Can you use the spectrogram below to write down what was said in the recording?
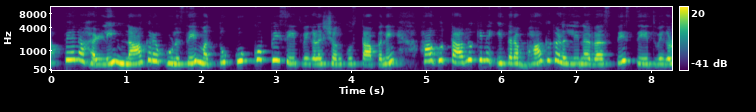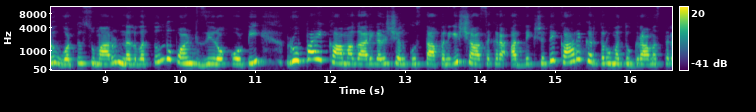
ಅಪ್ಪೇನಹಳ್ಳಿ ನಾಗರ ಹುಣಸೆ ಮತ್ತು ಕುಕ್ಕುಪ್ಪಿ ಸೇತುವೆಗಳ ಶಂಕುಸ್ಥಾಪನೆ ಹಾಗೂ ತಾಲೂಕಿನ ಇತರ ಭಾಗಗಳಲ್ಲಿನ ರಸ್ತೆ ಸೇತುವೆಗಳು ಒಟ್ಟು ಸುಮಾರು ನಲವತ್ತೊಂದು ಪಾಯಿಂಟ್ ಜೀರೋ ಕೋಟಿ ರೂಪಾಯಿ ಕಾಮಗಾರಿಗಳ ಶಂಕುಸ್ಥಾಪನೆಗೆ ಶಾಸಕರ ಅಧ್ಯಕ್ಷತೆ, ಕಾರ್ಯಕರ್ತರು ಮತ್ತು ಗ್ರಾಮಸ್ಥರ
